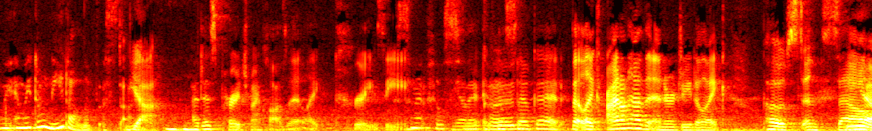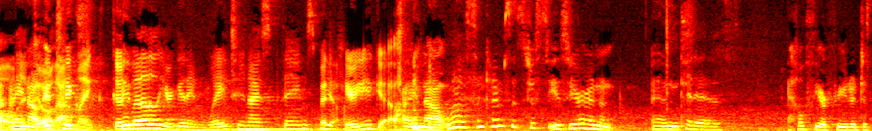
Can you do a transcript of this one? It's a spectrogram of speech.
We, and we don't need all of this stuff. Yeah, mm-hmm. I just purge my closet like crazy. Doesn't it feel so yeah, it feels so good. But like, I don't have the energy to like post and sell. Yeah, I know. do all It that. takes- like Goodwill. you're getting way too nice things, but Yeah. here you go. I know. Well, sometimes it's just easier and and it is. healthier for you to just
